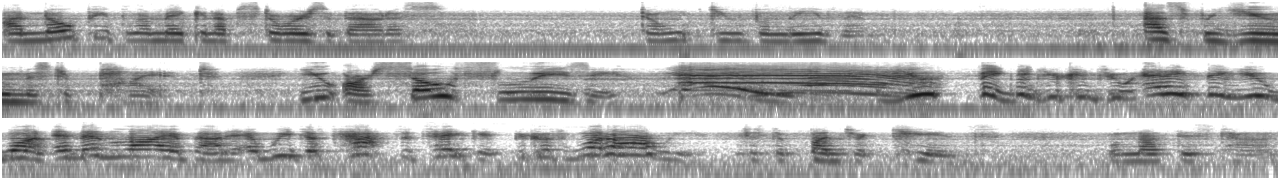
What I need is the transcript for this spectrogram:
I know people are making up stories about us. Don't you believe them. As for you, Mr. Pyatt, you are so sleazy. Yay! You think you can do anything you want and then lie about it, and we just have to take it. Because what are we? Just a bunch of kids. Well, not this time.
